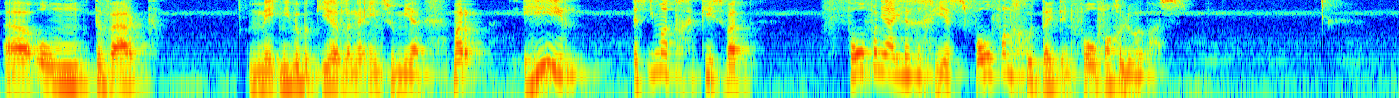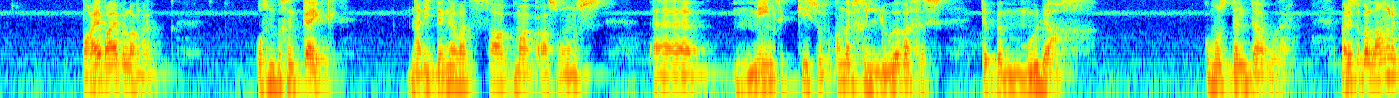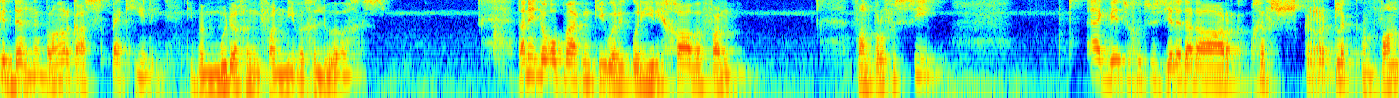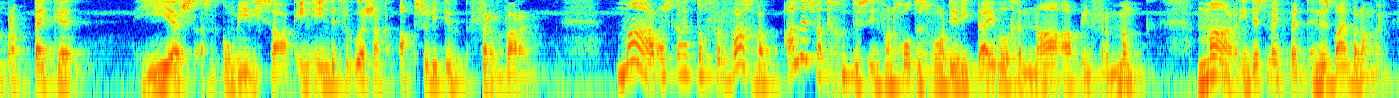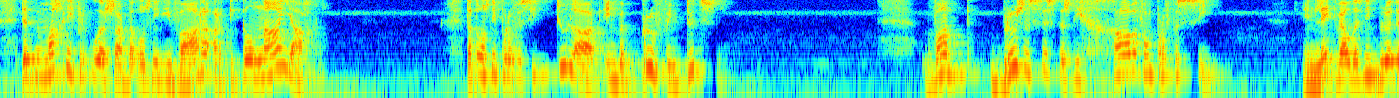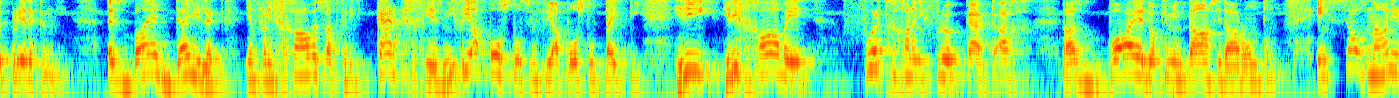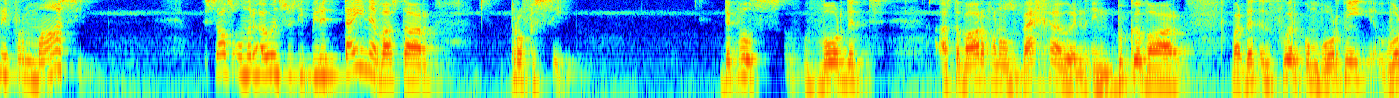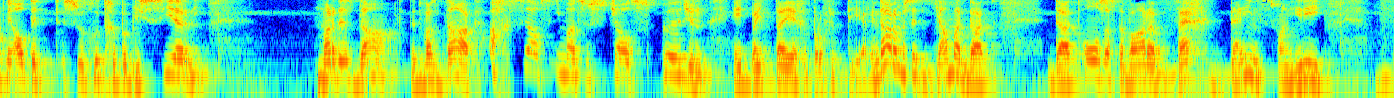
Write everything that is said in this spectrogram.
uh om te werk met nuwe bekeerlinge en so meer. Maar hier is iemand gekies wat vol van die Heilige Gees, vol van goedheid en vol van geloof was. Baie baie belangrik. Ons moet begin kyk na die dinge wat saak maak as ons uh mense kies om ander gelowiges te bemoedig. Kom ons dink daaroor. Maar dis 'n belangrike ding, 'n belangrike aspek hierdie, die bemoediging van nuwe gelowiges. Dan net 'n opmerkingie oor oor hierdie gawe van van profesie. Ek weet so goed soos julle dat daar verskriklik wanpraktyke heers as dit kom by hierdie saak en en dit veroorsaak absolute verwarring. Maar ons kan dit tog verwag want alles wat goed is en van God is word deur die duiwel genaap en vermink. Maar en dis my punt en dis baie belangrik. Dit mag nie veroorsaak dat ons nie die ware artikel najag nie dat ons nie profesie toelaat en beproef en toets nie. Want broers en susters, die gawe van profesie en let wel, dis nie blote prediking nie, is baie duidelik een van die gawes wat vir die kerk gegee is, nie vir die apostels en vir die aposteltyd nie. Hierdie hierdie gawe het voortgegaan in die vroeë kerk. Ag, daar's baie dokumentasie daar rondom. En selfs na die reformatie, selfs onder ouens soos die Puriteine was daar profesie dikwels word dit as te ware van ons weggehou en en boeke waar waar dit in voorkom word nie word nie altyd so goed gepubliseer nie. Maar dis daar. Dit was daar. Ag selfs iemand soos Charles Spurgeon het by tye geprofeteer. En daarom is dit jammer dat dat ons as te ware wegduins van hierdie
